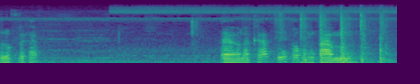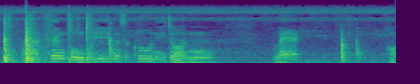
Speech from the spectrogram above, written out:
สนุกนะครับเอาละครับทีนี้พอผมตำเครื่องปรุงที่เมื่อสักครู่นี้จนแหลกพอ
